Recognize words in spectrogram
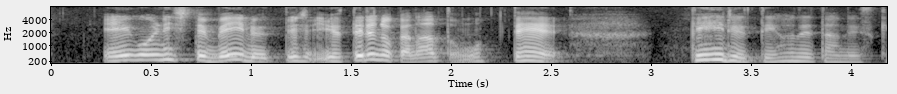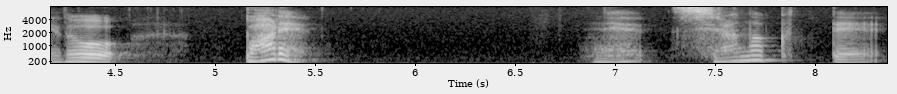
英語にしてベイルって言ってるのかなと思ってベイルって読んでたんですけどバレ。ね知らなくて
